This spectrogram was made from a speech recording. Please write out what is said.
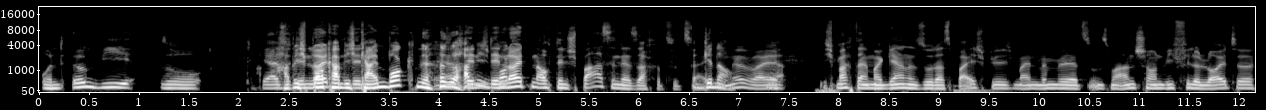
und irgendwie so, Ja, also habe ich Bock, habe ich den- keinen Bock, ne? Ja, Also den, ich den Bock. Leuten auch den Spaß in der Sache zu zeigen. Genau, Ne? Weil ja. ich mache da immer gerne so das Beispiel. Ich meine, wenn wir jetzt uns mal anschauen, wie viele Leute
